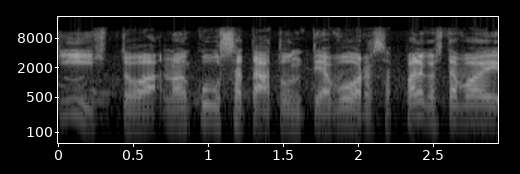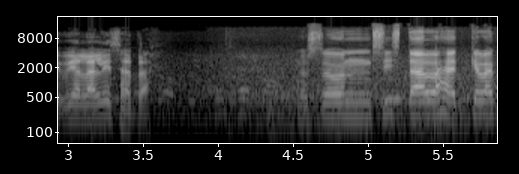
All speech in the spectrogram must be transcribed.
hiihtoa noin 600 tuntia vuorossa. Paljonko sitä voi vielä lisätä? No se on siis tällä hetkellä 600-6500.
